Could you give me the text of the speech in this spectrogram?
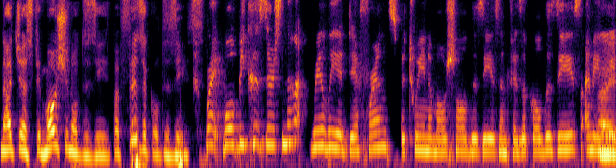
not just emotional disease, but physical disease. Right. Well, because there's not really a difference between emotional disease and physical disease. I mean, right.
